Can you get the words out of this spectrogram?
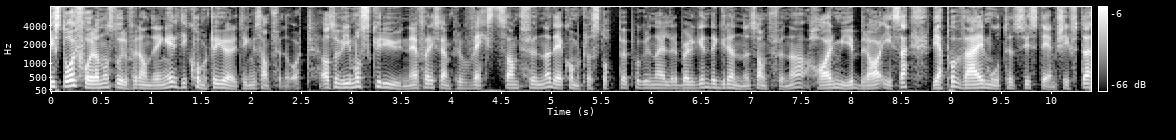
vi står foran noen store forandringer. De kommer til å gjøre ting med samfunnet vårt. Altså Vi må skru ned f.eks. på vekstsamfunnet. Det kommer til å stoppe pga. eldrebølgen. Det grønne samfunnet har mye bra i seg. Vi er på vei mot et systemskifte.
